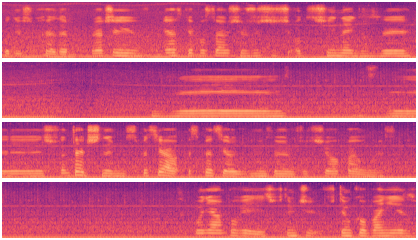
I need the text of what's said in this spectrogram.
podniósł header. Raczej w gwiazdkę postaram się wrzucić odcinek z... z... z świątecznym specjal, specjal że się o pełno jest. Zapomniałem powiedzieć, w tym, w tym kombajnie jest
